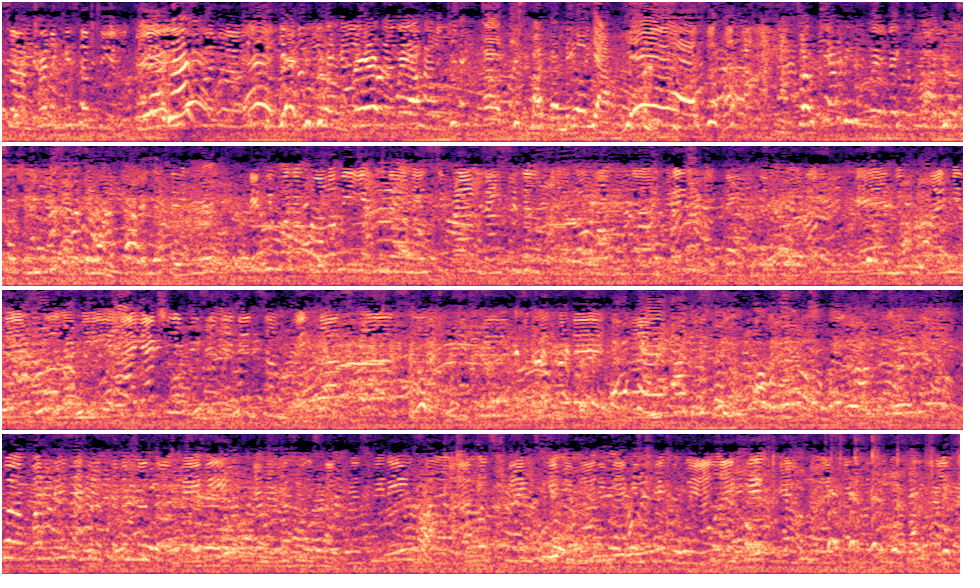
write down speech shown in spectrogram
So I'm trying to kiss up to you. Yeah, yeah. Hey, yeah, you're doing very well, honey. Just, uh, my familia. Yes. so tell me the way they can follow you on social media so they want to follow your career. If you want to follow me, you on Instagram, Daisy Del Toro, Facebook, and you can find me there, follow me. I actually did some weight loss stuff, so it's pretty good, recovered it. Okay, I just say you follow your way. Well, what it is, I had a seven-month-old baby, and I recently stopped breastfeeding, so I was trying to get my body back in shape the way I like it, and so I started with some hypertrophy, like competitive pursuit, and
